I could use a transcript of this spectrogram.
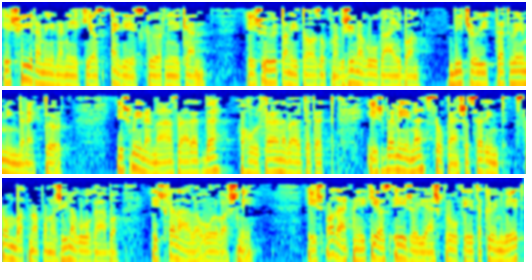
és híreméne néki az egész környéken, és ő taníta azoknak zsinagógáiban, dicsőítetvén mindenektől, és méne Názáretbe, ahol felneveltetett, és beméne szokása szerint szombatnapon a zsinagógába, és felálla olvasni. És adák néki az Ézsaiás próféta könyvét,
